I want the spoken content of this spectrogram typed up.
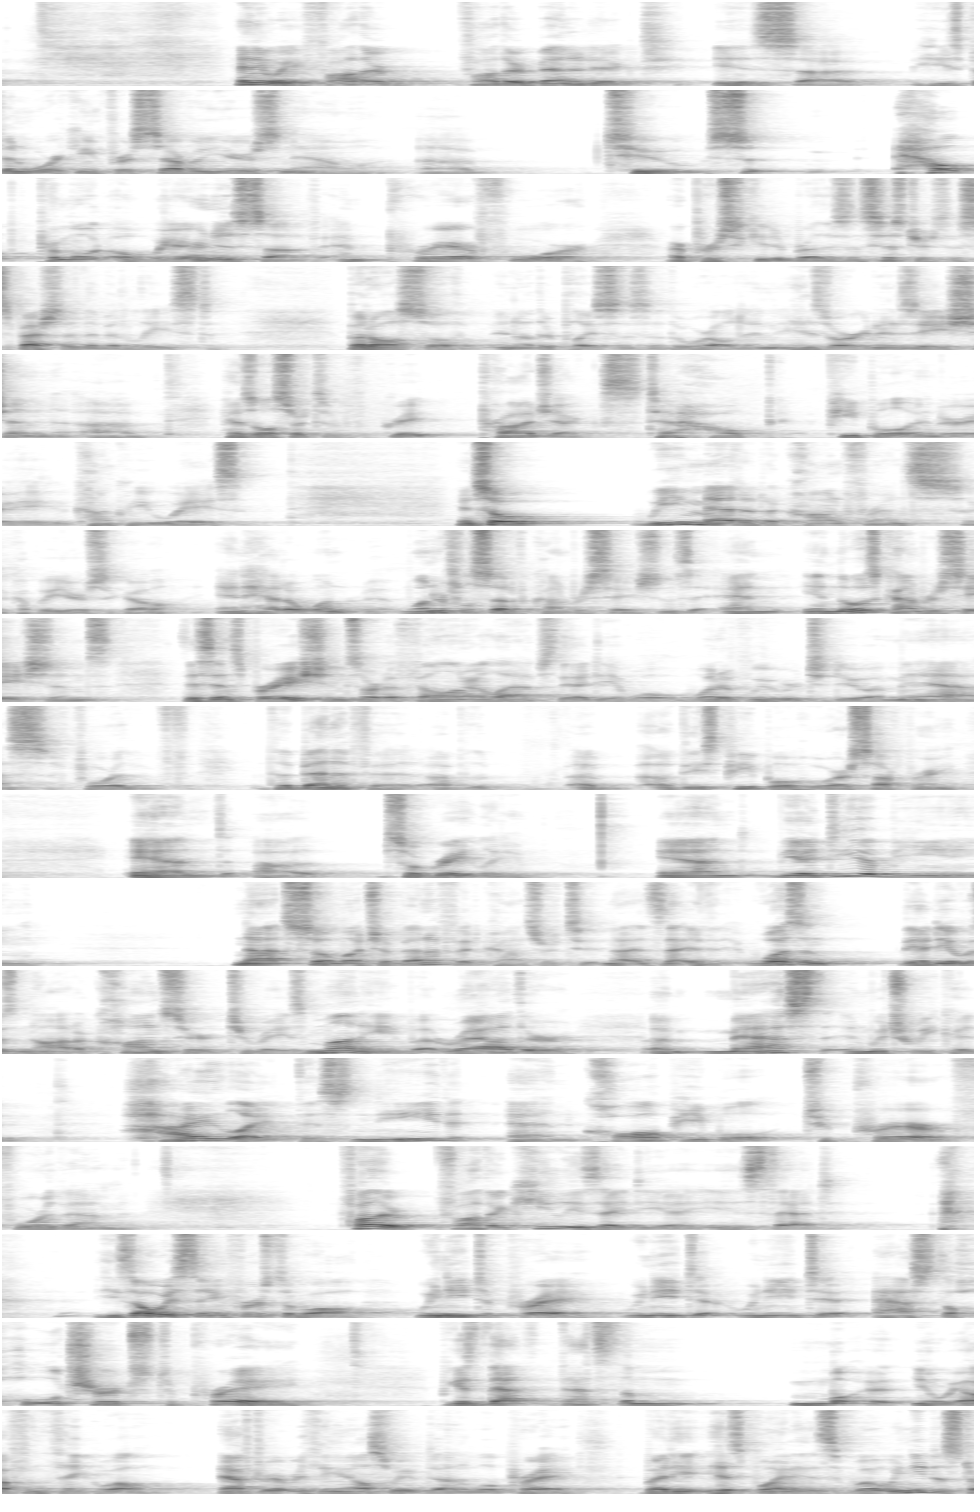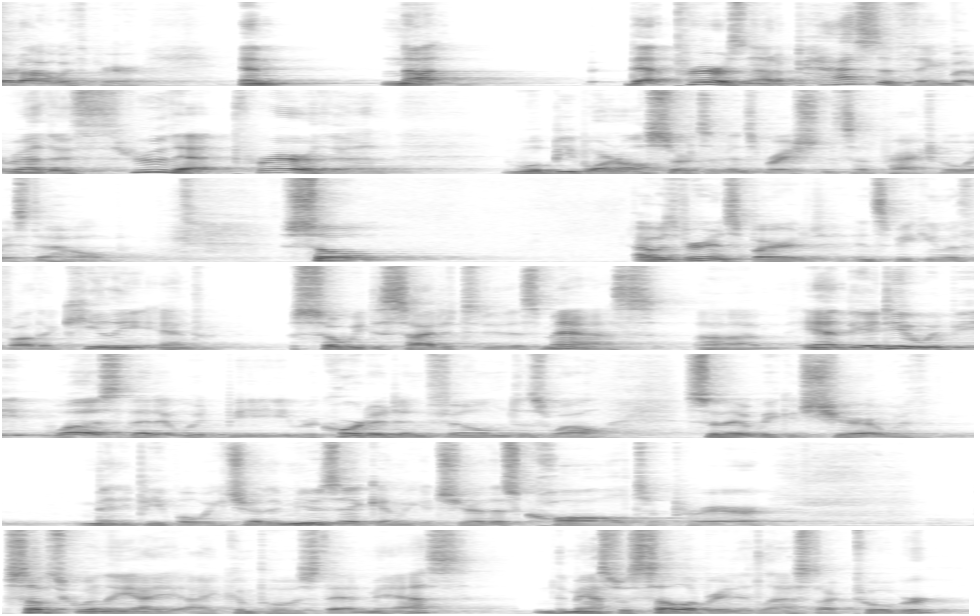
anyway, Father Father Benedict is uh, he's been working for several years now uh, to s- help promote awareness of and prayer for our persecuted brothers and sisters, especially in the Middle East, but also in other places of the world. And his organization uh, has all sorts of great projects to help people in very concrete ways. And so we met at a conference a couple of years ago and had a one, wonderful set of conversations. And in those conversations, this inspiration sort of fell on our laps. The idea, well, what if we were to do a mass for the benefit of the of, of these people who are suffering, and uh, so greatly. And the idea being not so much a benefit concert. To, not, not, it wasn't. The idea was not a concert to raise money, but rather a mass in which we could highlight this need and call people to prayer for them. Father Father Kiely's idea is that he's always saying, first of all, we need to pray. We need to we need to ask the whole church to pray, because that that's the you know we often think, well, after everything else we've done, we'll pray. But his point is, well, we need to start out with prayer, and not that prayer is not a passive thing, but rather through that prayer, then will be born all sorts of inspirations of practical ways to help. So I was very inspired in speaking with Father Kiely, and so we decided to do this mass. Uh, and the idea would be was that it would be recorded and filmed as well, so that we could share it with many people. We could share the music, and we could share this call to prayer. Subsequently, I, I composed that mass. The mass was celebrated last October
